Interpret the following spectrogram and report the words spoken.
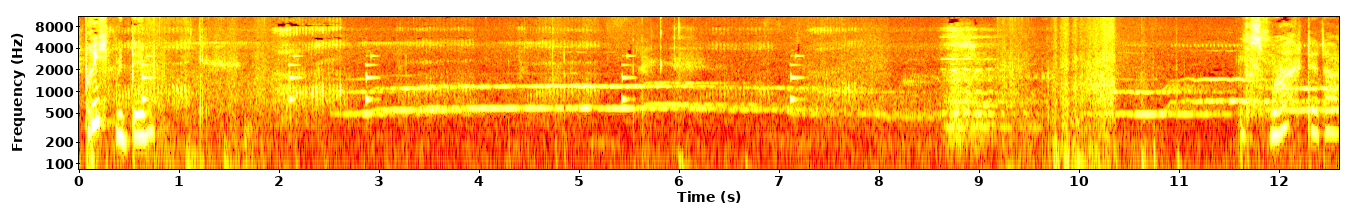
Spricht mit dem. Was macht der da?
